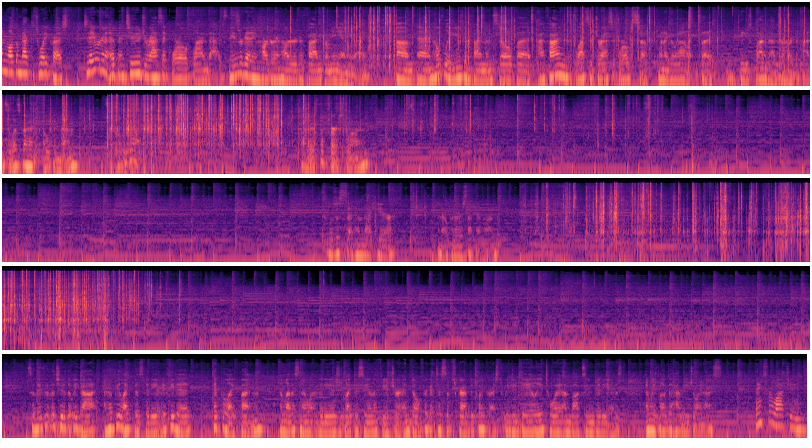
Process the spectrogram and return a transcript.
and welcome back to ToyCrushed. Today we're going to open two Jurassic World blind bags. These are getting harder and harder to find for me anyway. Um, and hopefully you can find them still, but I find lots of Jurassic World stuff when I go out, but these blind bags are hard to find. So let's go ahead and open them. So here's the first one. So we'll just set him back here and open our second one. So these are the two that we got. I hope you liked this video. If you did, hit the like button and let us know what videos you'd like to see in the future. And don't forget to subscribe to ToyCrushed. We do daily toy unboxing videos and we'd love to have you join us. Thanks for watching.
